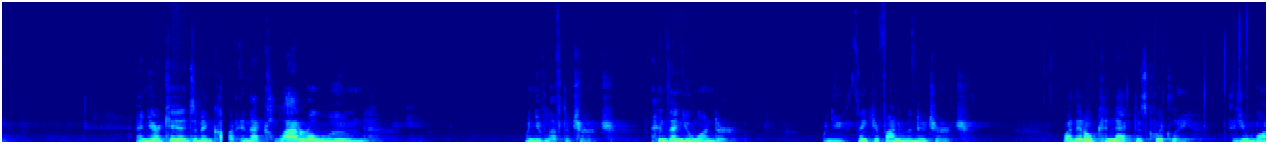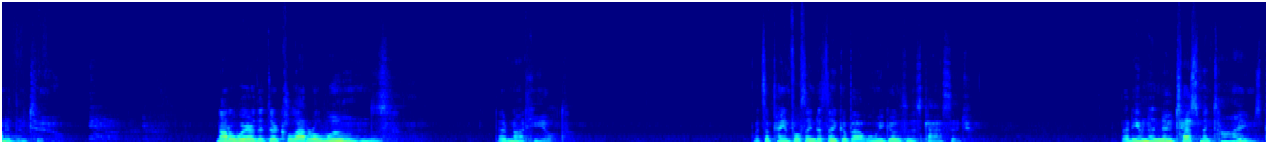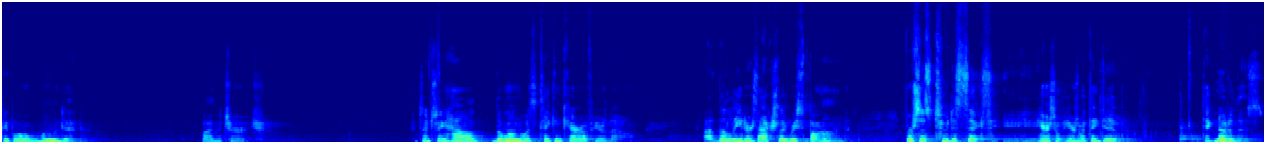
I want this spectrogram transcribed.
And your kids have been caught in that collateral wound when you've left the church. And then you wonder, when you think you're finding the new church, why they don't connect as quickly as you wanted them to. Not aware that they're collateral wounds that have not healed. It's a painful thing to think about when we go through this passage. That even in New Testament times, people were wounded by the church. It's interesting how the wound was taken care of here, though. Uh, the leaders actually respond. Verses 2 to 6. Here's, here's what they do. Take note of this.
